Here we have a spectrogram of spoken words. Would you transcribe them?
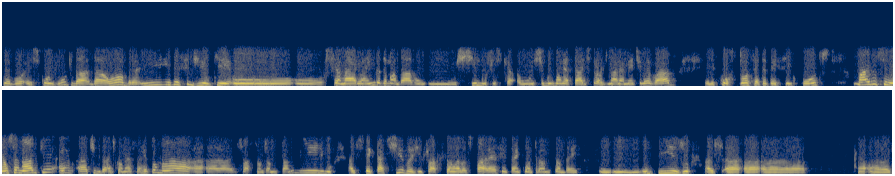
pegou esse conjunto da, da obra e, e, decidiu que o, o cenário ainda demandava um, um, estímulo fiscal, um estímulo monetário extraordinariamente elevado. Ele cortou 75 pontos, mas assim é um cenário que a, atividade começa a retomar, a, a inflação já não está no mínimo, as expectativas de inflação elas parecem estar encontrando também um, um, piso, as, a, as,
